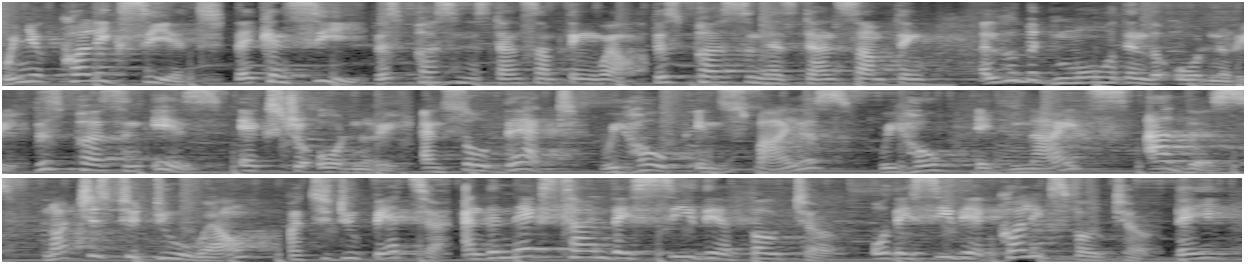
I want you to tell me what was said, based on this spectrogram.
when your colleagues see it, they can see this person has done something well. This person has done something a little bit more than the ordinary. This person is extraordinary. And so that we hope inspires, we hope ignites others, not just to do well, but to do better. And the next time they see their photo or they see their colleague's photo, they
